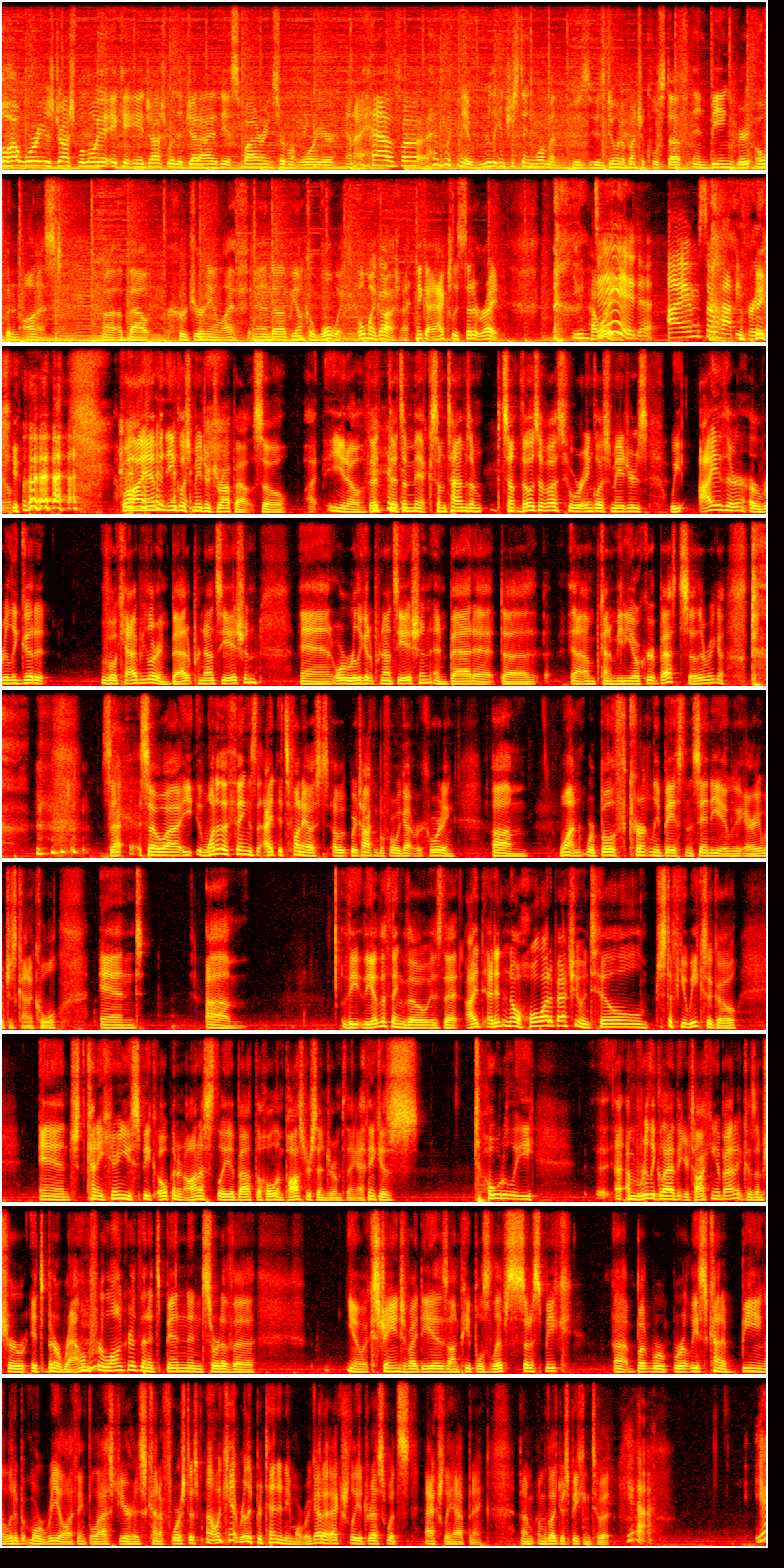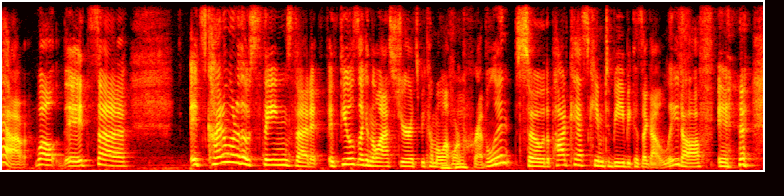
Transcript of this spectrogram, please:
Aloha Warriors, Joshua Loya, aka Joshua the Jedi, the aspiring servant warrior, and I have uh, I have with me a really interesting woman who's who's doing a bunch of cool stuff and being very open and honest uh, about her journey in life. And uh, Bianca Woolwick. Oh my gosh, I think I actually said it right. You did. You? I am so happy for you. you. well, I am an English major dropout, so you know that that's a mix. Sometimes I'm some, those of us who were English majors, we either are really good at vocabulary and bad at pronunciation, and or really good at pronunciation and bad at. Uh, I'm kind of mediocre at best, so there we go. so, so uh, one of the things that I, it's funny. I was I, we were talking before we got recording. Um, one, we're both currently based in the San Diego area, which is kind of cool, and um, the the other thing though is that I I didn't know a whole lot about you until just a few weeks ago, and just kind of hearing you speak open and honestly about the whole imposter syndrome thing, I think is totally. I'm really glad that you're talking about it because I'm sure it's been around mm-hmm. for longer than it's been in sort of a, you know, exchange of ideas on people's lips, so to speak. Uh, but we're we're at least kind of being a little bit more real. I think the last year has kind of forced us. Well, we can't really pretend anymore. We got to actually address what's actually happening. And I'm, I'm glad you're speaking to it. Yeah. Yeah. Well, it's uh it's kind of one of those things that it, it feels like in the last year it's become a lot mm-hmm. more prevalent. So the podcast came to be because I got laid off,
